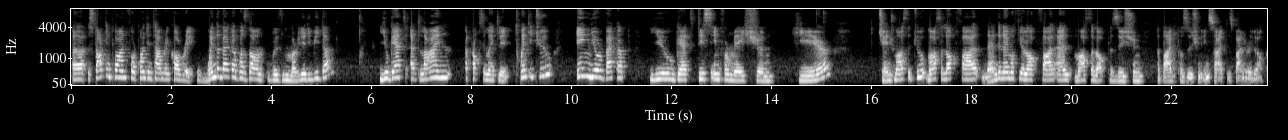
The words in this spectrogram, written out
uh, starting point for point-in-time recovery. When the backup was done with MariaDB dump, you get at line approximately 22 in your backup you get this information here change master to master log file, then the name of your log file and master log position, a byte position inside this binary log.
